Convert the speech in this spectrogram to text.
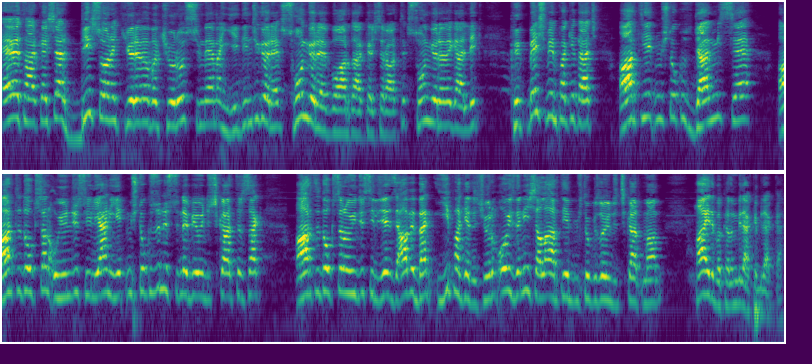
Evet arkadaşlar bir sonraki göreve bakıyoruz. Şimdi hemen 7. görev son görev bu arada arkadaşlar artık. Son göreve geldik. 45 bin paket aç. Artı 79 gelmişse artı 90 oyuncu sil. Yani 79'un üstünde bir oyuncu çıkartırsak artı 90 oyuncu sileceğiz. Abi ben iyi paket açıyorum. O yüzden inşallah artı 79 oyuncu çıkartmam. Haydi bakalım bir dakika bir dakika.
